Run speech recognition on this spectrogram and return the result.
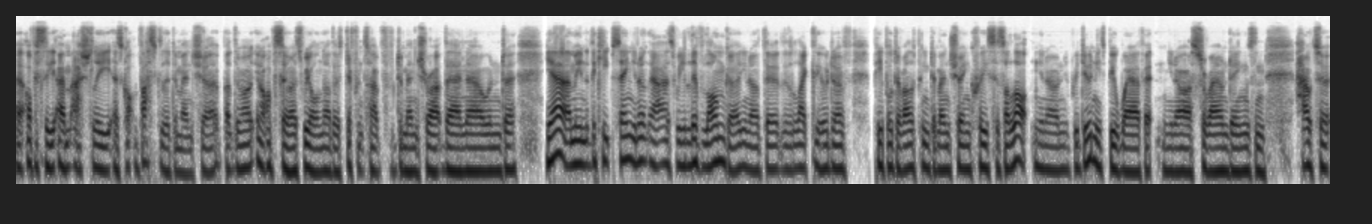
uh, obviously, um, Ashley has got vascular dementia, but there are, you know, obviously, as we all know, there's different types of dementia out there now. And uh, yeah, I mean, they keep saying, you know, that as we live longer, you know, the the likelihood of people developing dementia increases a lot. You know, and we do need to be aware of it. And, you know, our surroundings and how to,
